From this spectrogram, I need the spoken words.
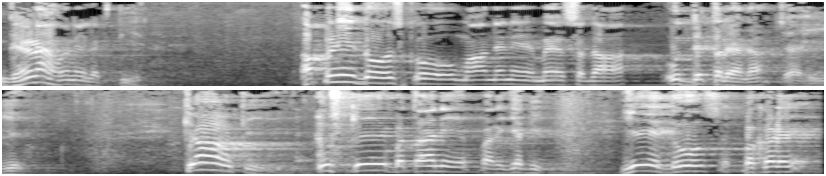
घृणा होने लगती है। अपने दोष को मानने में सदा उद्यत रहना चाहिए। क्योंकि उसके बताने पर यदि ये दोष पकड़े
